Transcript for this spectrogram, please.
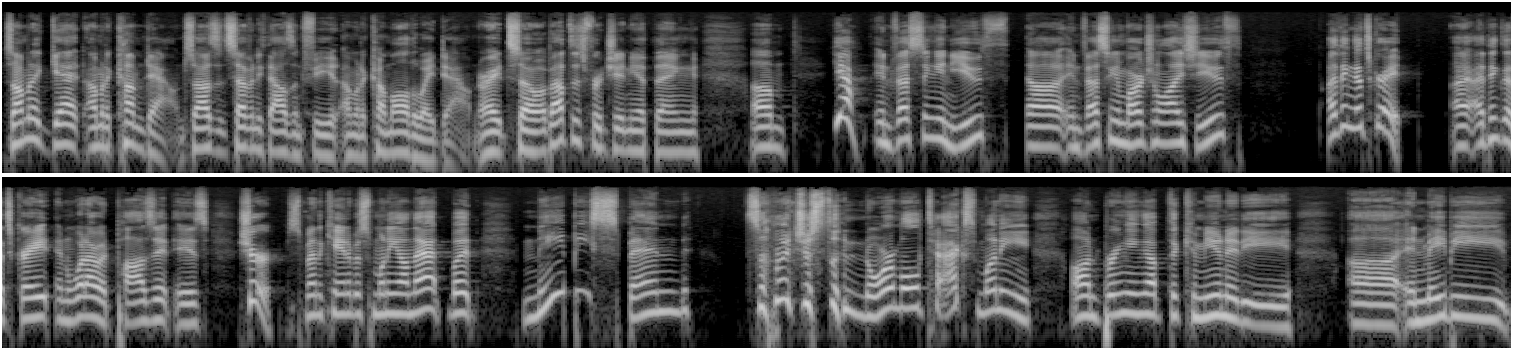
so I'm gonna get I'm gonna come down. So I was at seventy thousand feet. I'm gonna come all the way down. Right. So about this Virginia thing, um, yeah, investing in youth, uh, investing in marginalized youth I think that's great. I, I think that's great. And what I would posit is sure, spend the cannabis money on that, but maybe spend some of just the normal tax money on bringing up the community uh, and maybe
